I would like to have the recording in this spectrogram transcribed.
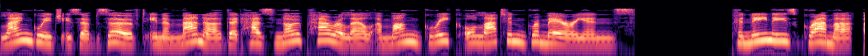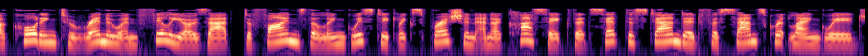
language is observed in a manner that has no parallel among Greek or Latin grammarians. Panini's grammar, according to Renou and Filliozat, defines the linguistic expression and a classic that set the standard for Sanskrit language.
